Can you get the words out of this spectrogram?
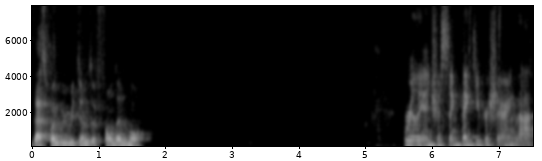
that's when we return the fund and more. Really interesting. Thank you for sharing that.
